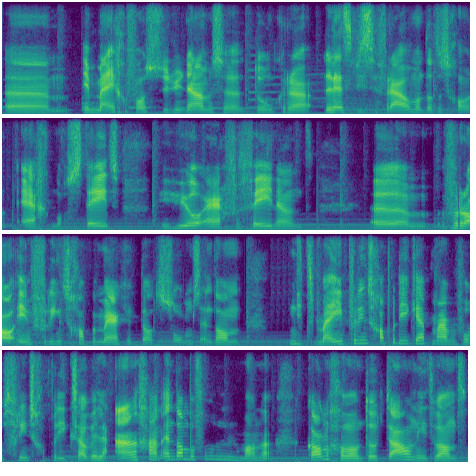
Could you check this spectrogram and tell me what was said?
um, in mijn geval Surinamese donkere lesbische vrouw. Want dat is gewoon echt nog steeds heel erg vervelend. Um, vooral in vriendschappen merk ik dat soms. En dan niet mijn vriendschappen die ik heb, maar bijvoorbeeld vriendschappen die ik zou willen aangaan. En dan bijvoorbeeld mannen kan gewoon totaal niet. Want.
